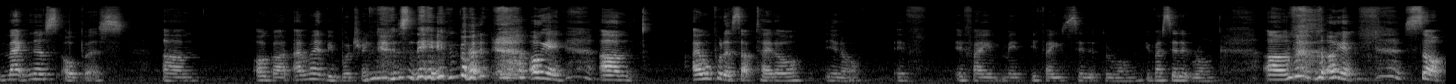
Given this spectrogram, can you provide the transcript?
magnus opus um, oh god, I might be butchering this name, but okay. Um, I will put a subtitle, you know, if if I made if I said it the wrong if I said it wrong. Um, okay, so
